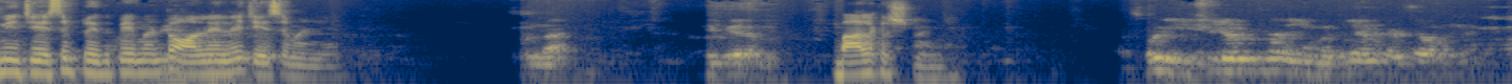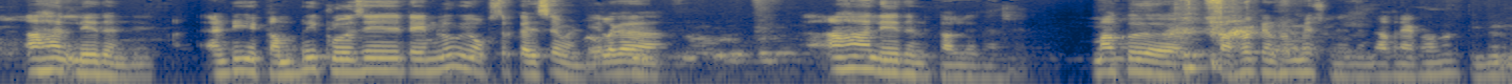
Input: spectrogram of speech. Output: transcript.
మేము చేసిన ప్రతి పేమెంట్ ఆన్లైన్లో చేసామండి. బాలకృష్ణ అండి. ఆహా లేదండి. అంటే ఈ కంపెనీ క్లోజ్ అయ్యే టైంలో మేము ఒకసారి కలిసామండి. ఇలాగా ఆహా లేదండి కాలేదండి మాకు పర్ఫెక్ట్ ఇన్ఫర్మేషన్ లేదండి అతను ఎక్కడ ఉన్నాడో తెలియదు.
